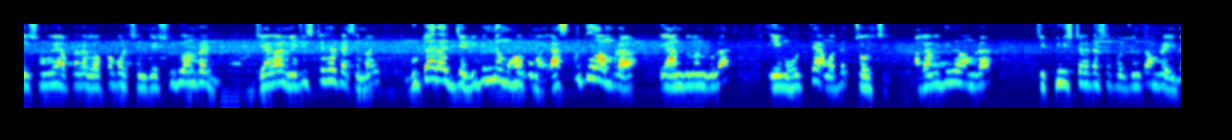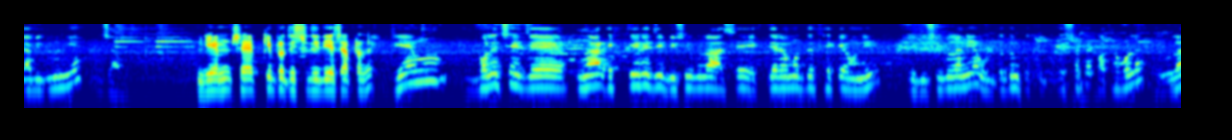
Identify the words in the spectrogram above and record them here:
এই সময়ে আপনারা লক্ষ্য করছেন যে শুধু আমরা জেলা ম্যাজিস্ট্রেটের কাছে নয়, গোটা রাজ্যে বিভিন্ন মহকুমায় রাজপুতেও আমরা এই আন্দোলনগুলা এই মুহূর্তে আমাদের চলছে। আগামী দিনেও আমরা চিফ মিনিস্টারের কাছে পর্যন্ত আমরা এই দাবিগুলো নিয়ে যাব। ডিএম সাহেব কি প্রতিশ্রুতি দিয়েছে আপনাদের? ডিএম বলেছে যে ওনার এখতিয়ারে যে বিষয়গুলো আছে এখতিয়ারের মধ্যে থেকে উনি এই বিষয়গুলো নিয়ে উদ্বোধন কর্তৃপক্ষের সাথে কথা বলে এগুলো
